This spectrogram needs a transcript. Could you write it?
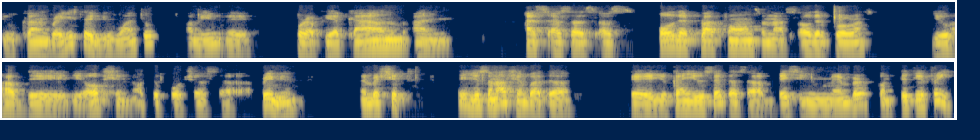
you can register if you want to. I mean, uh, for a free account and as as as as other platforms and as other programs, you have the the option not to purchase a premium membership. It's just an option, but uh, uh, you can use it as a basic member completely free,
